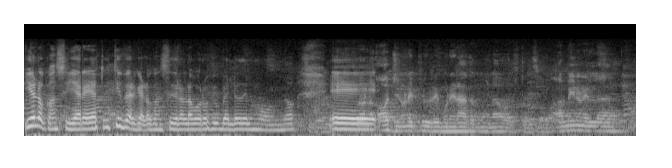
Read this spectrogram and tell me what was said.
Io lo consiglierei a tutti perché lo considero il lavoro più bello del mondo. E... Eh, oggi non è più remunerato come una volta, insomma, almeno nel...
